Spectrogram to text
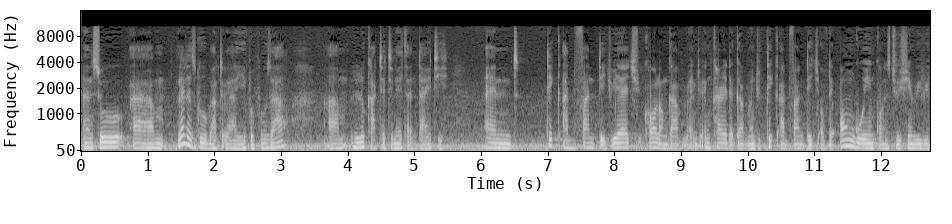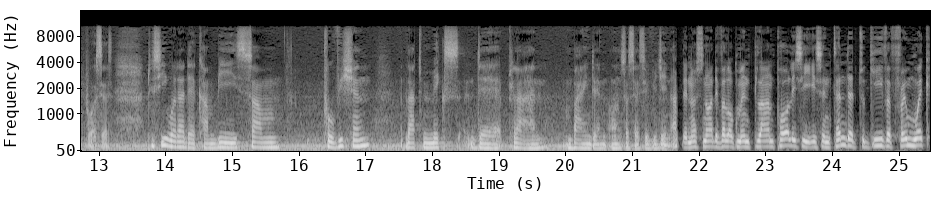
And so um, let us go back to the IEA proposal, um, look at it in its entirety, and take advantage. We urge, call on government, to encourage the government to take advantage of the ongoing constitution review process to see whether there can be some provision that makes the plan binding on successive regime. The National Development Plan policy is intended to give a framework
